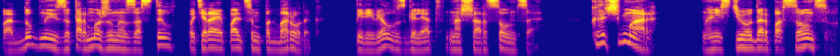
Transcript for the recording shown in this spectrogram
Поддубный заторможенно застыл, потирая пальцем подбородок. Перевел взгляд на шар Солнца. «Кошмар! Нанести удар по Солнцу,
